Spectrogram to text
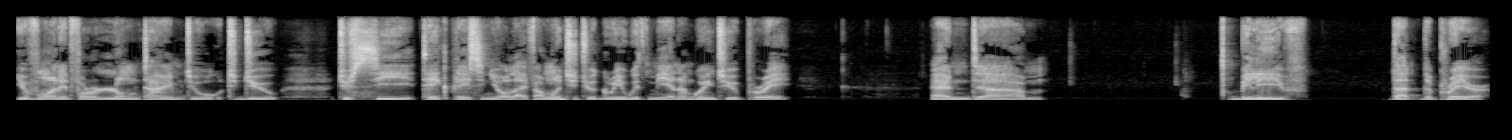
you've wanted for a long time to to do, to see take place in your life. I want you to agree with me, and I'm going to pray and um, believe that the prayer,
